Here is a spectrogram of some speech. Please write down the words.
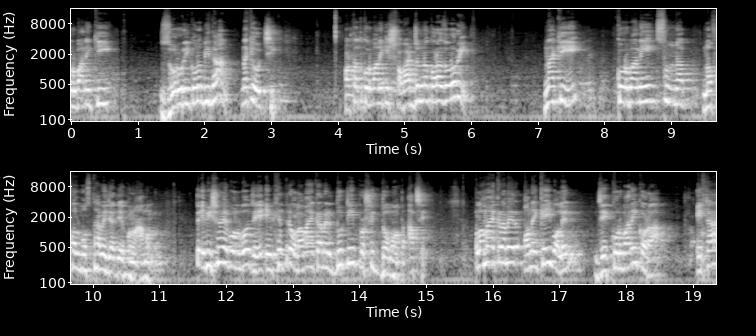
কোরবানি কি জরুরি কোনো বিধান নাকি ঐচ্ছিক? অর্থাৎ কোরবানি কি সবার জন্য করা জরুরি? নাকি কোরবানি সুন্নাত নফল মোস্তাহাবি জাতীয় কোনো আমল? তো এ বিষয়ে বলব যে এই ক্ষেত্রে ওলামা একরামের দুটি প্রসিদ্ধ মত আছে। ওলামা একরামের অনেকেই বলেন যে, কোরবানি করা এটা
